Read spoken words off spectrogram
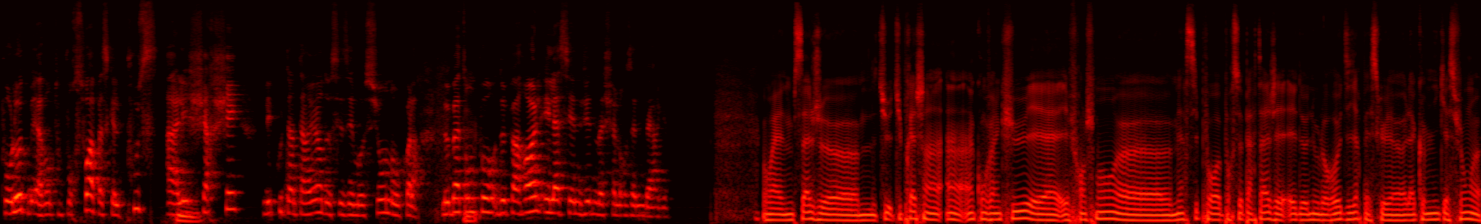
pour l'autre, mais avant tout pour soi, parce qu'elle pousse à aller chercher l'écoute intérieure de ses émotions. Donc voilà, le bâton de, de parole et la CNV de Michel Rosenberg. Ouais, ça, je, tu, prêches un, convaincu et, franchement, euh, merci pour, ce partage et, de nous le redire parce que euh, la communication,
